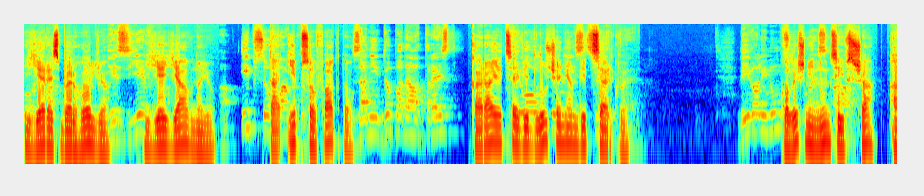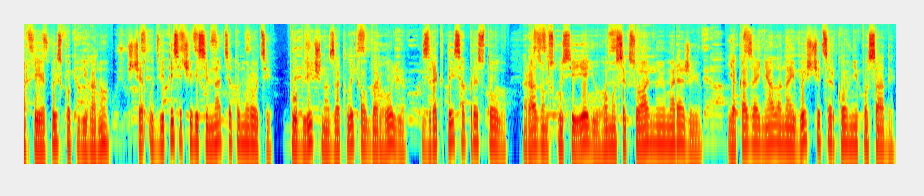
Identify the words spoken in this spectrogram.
Єресь Бергольо є явною та іпсо факто за ní dopadá trest карається відлученням від церкви. Колишній нунцій в США, архієпископ Вігано, ще у 2018 році публічно закликав Бергольо зректися престолу разом з усією гомосексуальною мережею, яка зайняла найвищі церковні посади.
